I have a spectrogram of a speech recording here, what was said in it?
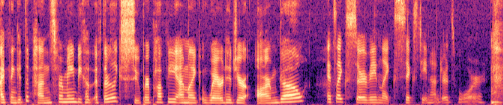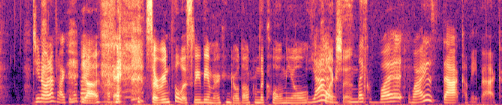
I think it depends for me because if they're like super puffy i'm like where did your arm go It's like serving like 1600s war. Do you know what I'm talking about? Yeah. Okay. serving felicity the american girl doll from the colonial yes. collection Like what? Why is that coming back?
